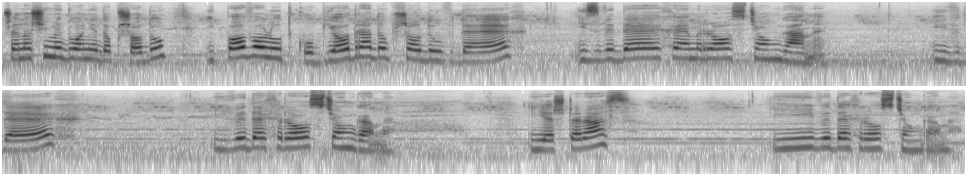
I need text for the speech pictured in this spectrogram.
przenosimy dłonie do przodu i powolutku biodra do przodu, wdech i z wydechem rozciągamy. I wdech i wydech rozciągamy. I jeszcze raz. I wydech rozciągamy.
